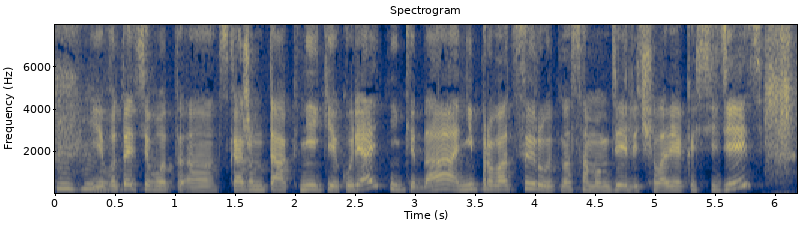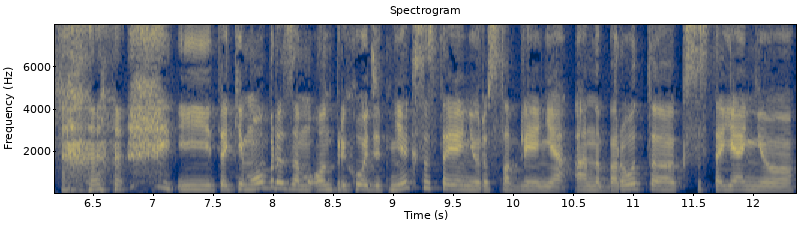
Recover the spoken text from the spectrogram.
Угу. И вот эти вот, э, скажем так, некие курятники, да, они провоцируют на самом деле человека сидеть. И таким образом он приходит не к состоянию расслабления, а наоборот э, к состоянию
